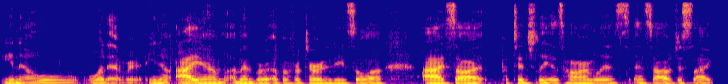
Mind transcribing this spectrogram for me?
you know whatever. You know i am a member of a fraternity so uh, i saw it potentially as harmless and so i was just like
